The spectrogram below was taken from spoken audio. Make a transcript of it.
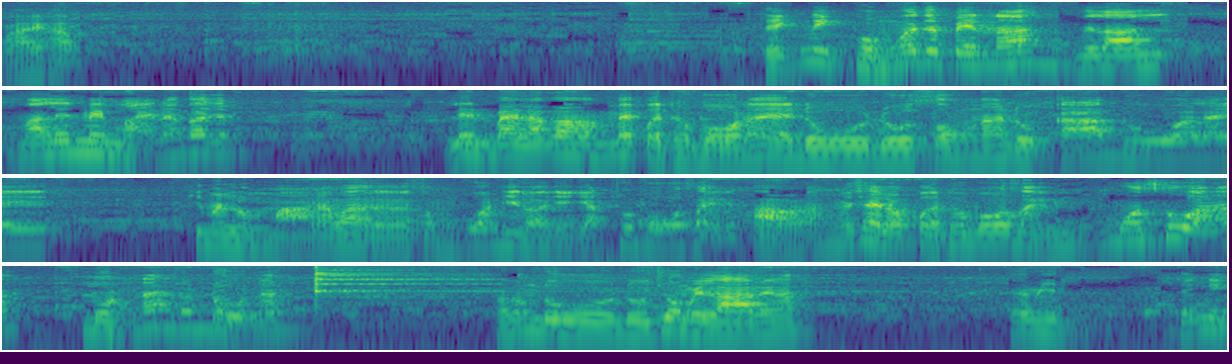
ไปครับ เทคนิคผมก็จะเป็นนะ เวลามาเล่นใหม่ๆนะก็จะเล่นไปแล้วก็ไม่เปิดเทอร์โบนะอย่าดูดูทรงนะ ดูกราฟดูอะไร ที่มันลงมานะว่าเออสมควรที่เราจะยัดเทอร์โบใส่หรือเปล่านะไม่ใช่เราเปิดเทอร์โบใส่มัวซั่วนะหมดนะโดนโดดนะ เราต้องดูดูช่วงเวลาเลยนะถ้ามีเทคนิค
